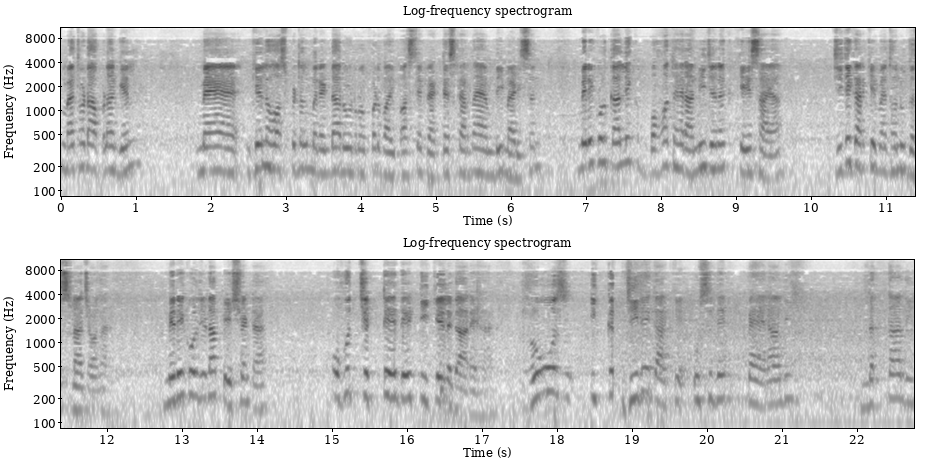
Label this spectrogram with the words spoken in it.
ਮੈਂ ਤੁਹਾਡਾ ਆਪਣਾ ਗਿੱਲ, ਮੈਂ Gill hospital Morinda road Ropar bypass ਤੇ ਪ੍ਰੈਕਟਿਸ ਕਰਦਾ ਐਮਡੀ ਮੈਡੀਸਨ ਮੇਰੇ ਕੋਲ ਕੱਲ ਇੱਕ ਬਹੁਤ ਹੈਰਾਨੀਜਨਕ ਕੇਸ ਆਇਆ, ਜਿਹਦੇ ਕਰਕੇ ਮੈਂ ਤੁਹਾਨੂੰ ਦੱਸਣਾ ਚਾਹੁੰਦਾ ਮੇਰੇ ਕੋਲ ਜਿਹੜਾ ਪੇਸ਼ੈਂਟ ਹੈ, ਉਹ ਚਿੱਟੇ ਦੇ ਟੀਕੇ ਲਗਾ ਰਿਹਾ ਹੈ। ਰੋਜ਼ ਇੱਕ ਜਿਹਦੇ ਕਰਕੇ ਉਸ ਦੇ ਪੈਰਾਂ ਦੀ, ਲੱਤਾਂ ਦੀ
